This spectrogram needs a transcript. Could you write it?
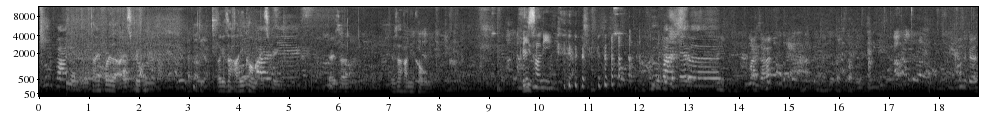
Time for the ice cream. Look, it's a honeycomb ice cream. There's a there's a honeycomb. There's Please. honey. Is it good?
